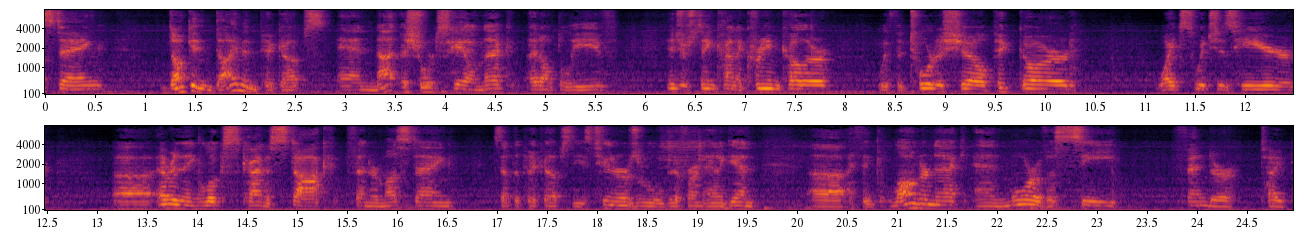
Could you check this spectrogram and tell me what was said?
Mustang, Duncan Diamond pickups, and not a short scale neck, I don't believe. Interesting kind of cream color with the tortoise shell pick guard, white switches here. Uh, everything looks kind of stock Fender Mustang, except the pickups. These tuners are a little different, and again, uh, I think longer neck and more of a C Fender type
